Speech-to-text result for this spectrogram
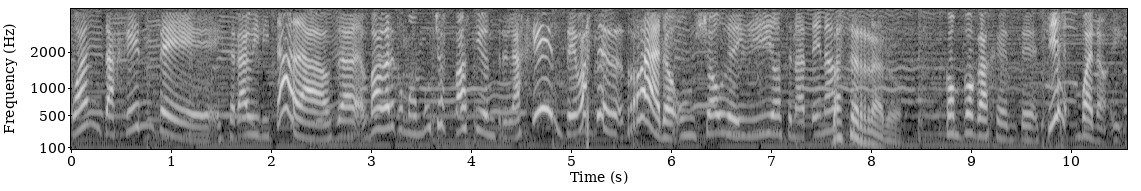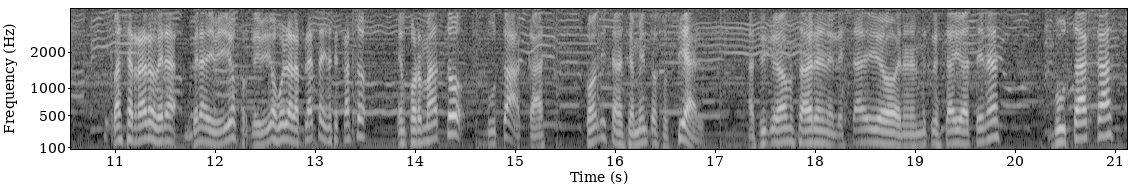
cuánta gente estará habilitada. O sea, va a haber como mucho espacio entre la gente. Va a ser raro un show de divididos en Atenas Va a ser raro. con poca gente. Sí, bueno, y- Va a ser raro ver a, ver a Divididos porque Divididos vuelve a La Plata y en este caso en formato butacas con distanciamiento social. Así que vamos a ver en el estadio, en el microestadio Atenas, butacas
